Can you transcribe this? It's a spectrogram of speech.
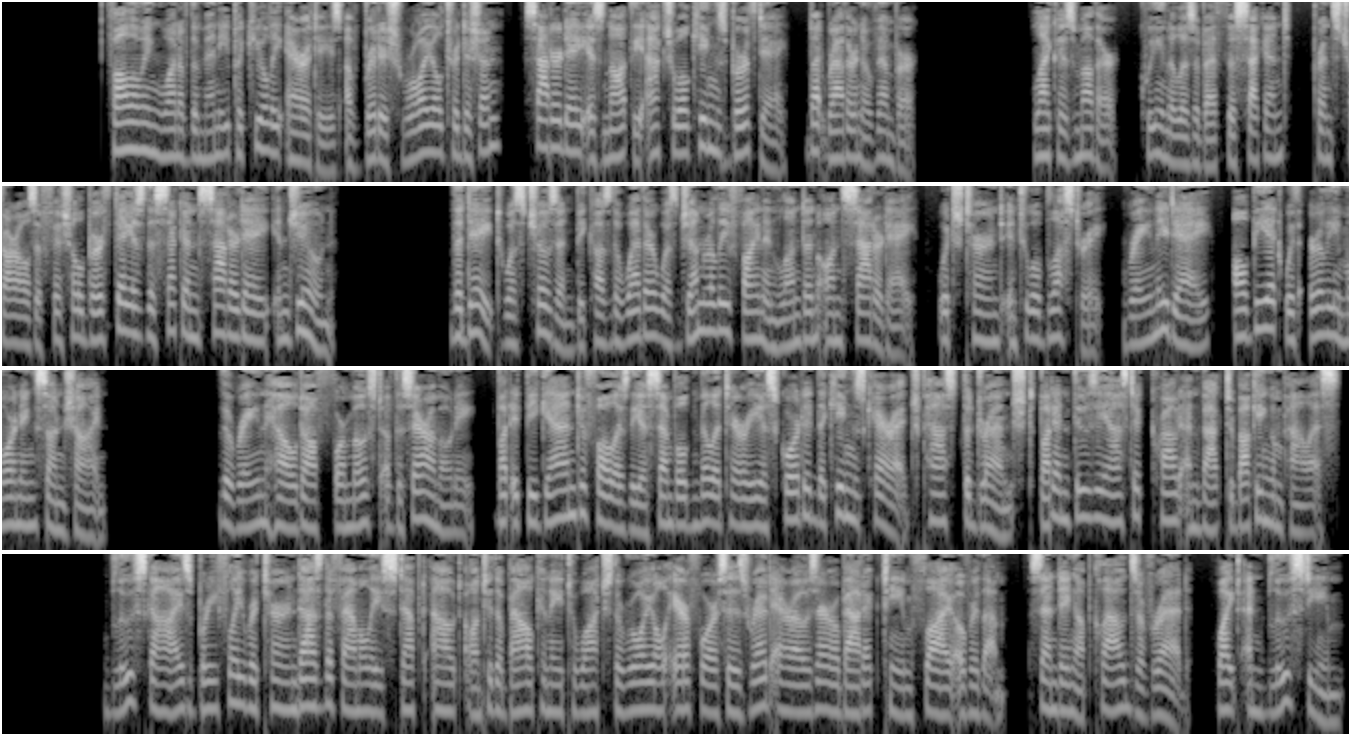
Following one of the many peculiarities of British royal tradition, Saturday is not the actual king's birthday, but rather November. Like his mother, Queen Elizabeth II, Prince Charles' official birthday is the second Saturday in June. The date was chosen because the weather was generally fine in London on Saturday, which turned into a blustery, rainy day, albeit with early morning sunshine. The rain held off for most of the ceremony, but it began to fall as the assembled military escorted the king's carriage past the drenched but enthusiastic crowd and back to Buckingham Palace. Blue skies briefly returned as the family stepped out onto the balcony to watch the Royal Air Force's Red Arrows aerobatic team fly over them, sending up clouds of red, white and blue steam.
